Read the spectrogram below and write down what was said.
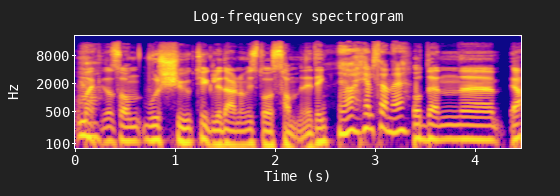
Og merket at sånn, hvor sjukt hyggelig det er når vi står sammen i ting. Ja, helt enig. Og den, eh, ja,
